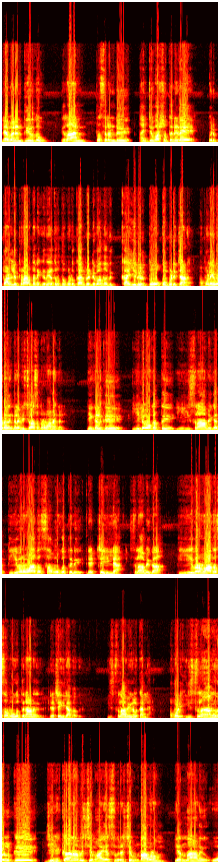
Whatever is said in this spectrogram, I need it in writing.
ലെബനൻ തീർന്നു. ഇറാൻ പ്രസിഡന്റ് അഞ്ചു വർഷത്തിനിടെ ഒരു പള്ളി പ്രാർത്ഥനയ്ക്ക് നേതൃത്വം കൊടുക്കാൻ വേണ്ടി വന്നത് കയ്യിലൊരു തോക്കും പിടിച്ചാണ്. അപ്പോൾ എവിടെ നിങ്ങളെ വിശ്വാസ പ്രമാണങ്ങൾ? നിങ്ങൾക്ക് ഈ ലോകത്ത് ഈ ഇസ്ലാമിക തീവ്രവാദ സമൂഹത്തിന് രക്ഷയില്ല. ഇസ്ലാമിക തീവ്രവാദ സമൂഹത്തിനാണ് രക്ഷയില്ലാത്തത്. ഇസ്ലാമികൾക്കല്ല. അപ്പോൾ ഇസ്ലാമുകൾക്ക് ജീവിക്കാൻ ആവശ്യമായ സുരക്ഷ ഉണ്ടാവണം എന്നാണ് ഓ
